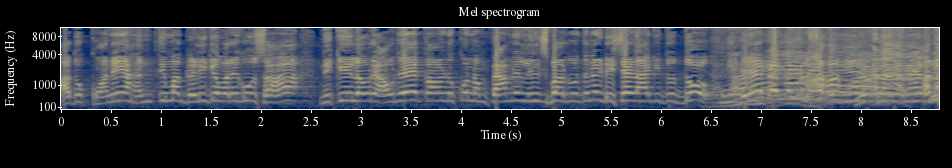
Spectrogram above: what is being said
ಅದು ಕೊನೆಯ ಅಂತಿಮ ಗಳಿಗೆವರೆಗೂ ಸಹ ನಿಖಿಲ್ ಅವರು ಯಾವುದೇ ಕಾರಣಕ್ಕೂ ನಮ್ಮ ಫ್ಯಾಮಿಲಿ ನಿಲ್ಸಬಾರ್ದು ಅಂತಾನೆ ಡಿಸೈಡ್ ಆಗಿದ್ದು ದೇವೇಗೌಡರು ಸಹ. ಅಲ್ಲ,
